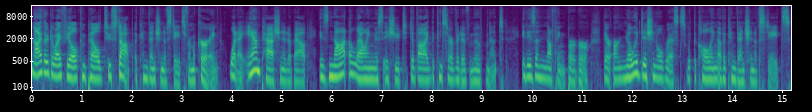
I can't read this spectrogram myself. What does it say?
Neither do I feel compelled to stop a convention of states from occurring. What I am passionate about is not allowing this issue to divide the conservative movement. It is a nothing burger. There are no additional risks with the calling of a convention of states.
